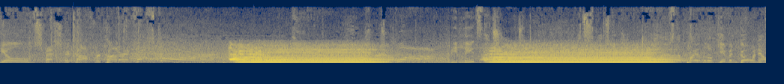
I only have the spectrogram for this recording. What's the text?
You'll Svechnikov for Connor and they score! Dubois. He leads the charge. Svechnikov to play a little give and go, and now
